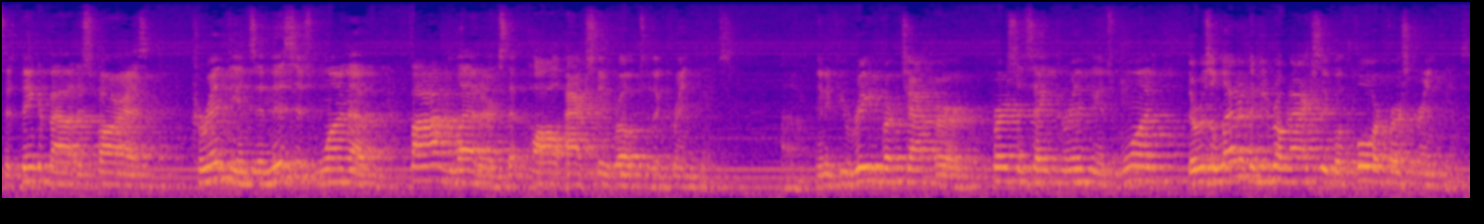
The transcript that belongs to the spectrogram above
to think about as far as Corinthians. And this is one of five letters that Paul actually wrote to the Corinthians. And if you read chapter 1st and 2nd Corinthians 1, there was a letter that he wrote actually before 1 Corinthians.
